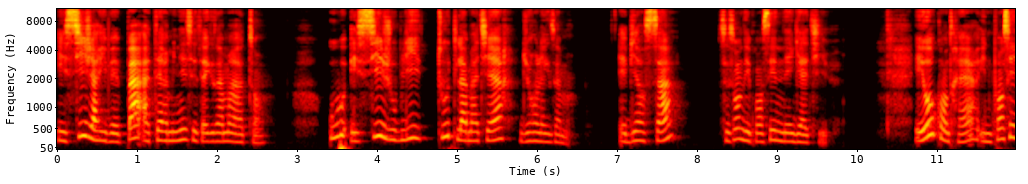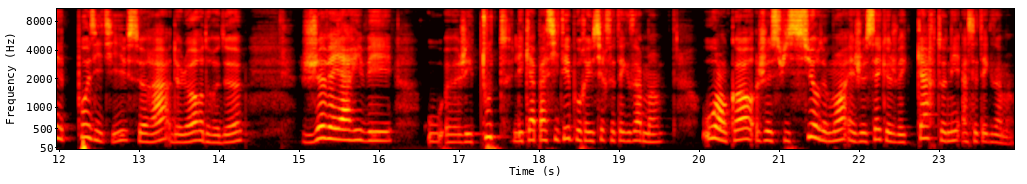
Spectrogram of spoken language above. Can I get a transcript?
Et si j'arrivais pas à terminer cet examen à temps? Ou et si j'oublie toute la matière durant l'examen? Eh bien ça, ce sont des pensées négatives. Et au contraire, une pensée positive sera de l'ordre de je vais y arriver, ou euh, j'ai toutes les capacités pour réussir cet examen, ou encore je suis sûre de moi et je sais que je vais cartonner à cet examen.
